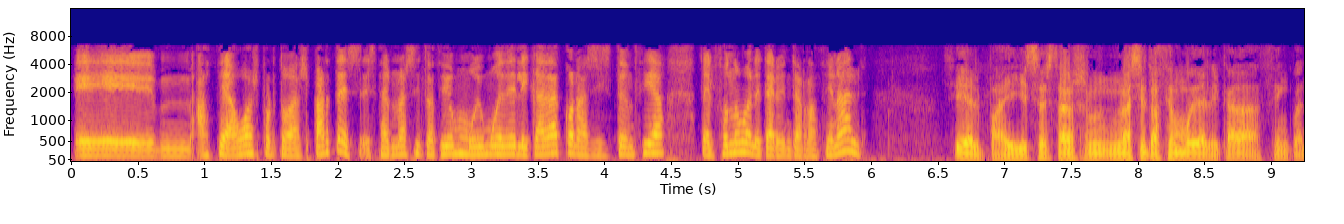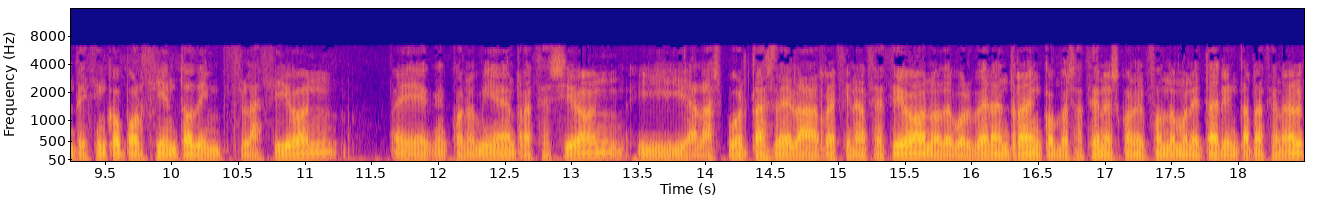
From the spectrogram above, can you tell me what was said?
eh, hace aguas por todas partes. Está en una situación muy, muy delicada con asistencia del Fondo Monetario Internacional. Sí, el país está en una situación muy delicada, 55% de inflación, eh, economía en recesión y a las puertas de la refinanciación o de volver a entrar en conversaciones con el Fondo Monetario Internacional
